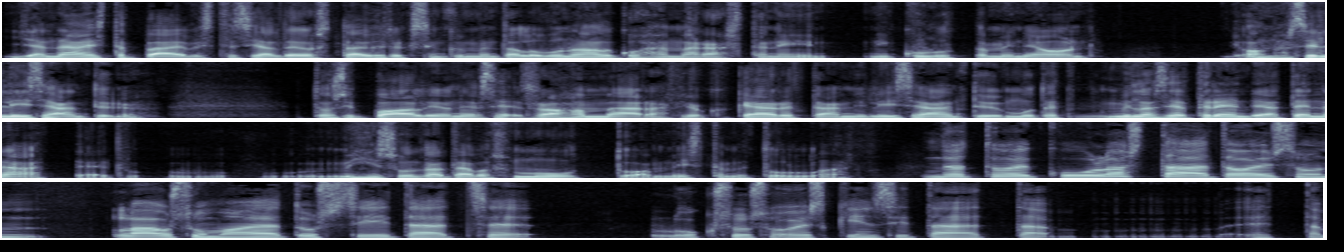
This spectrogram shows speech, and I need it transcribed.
ja näistä päivistä sieltä jostain 90-luvun alkuhämärästä, niin, niin kuluttaminen on, onhan se lisääntynyt tosi paljon ja se rahan määrä, joka käytetään, niin lisääntyy. Mutta millaisia trendejä te näette, että mihin suuntaan tämä voisi muuttua, mistä me tullaan? No toi kuulostaa toi sun lausuma-ajatus siitä, että se luksus olisikin sitä, että, että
